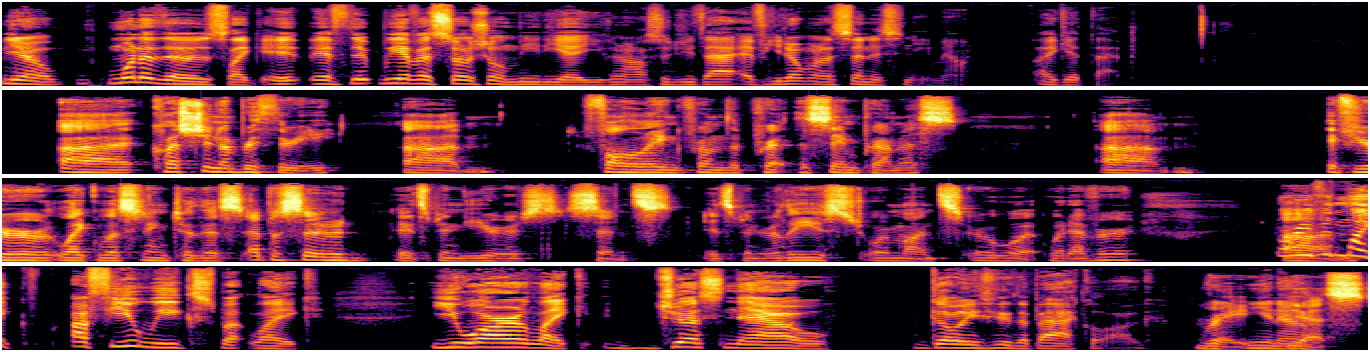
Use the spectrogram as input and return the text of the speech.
you know, one of those, like, if, if we have a social media, you can also do that. If you don't want to send us an email, I get that. Uh, question number three, um, following from the pre- the same premise. Um, if you're like listening to this episode, it's been years since it's been released, or months, or what, whatever. Or even Um, like a few weeks, but like you are like just now going through the backlog. Right. You know. Yes.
